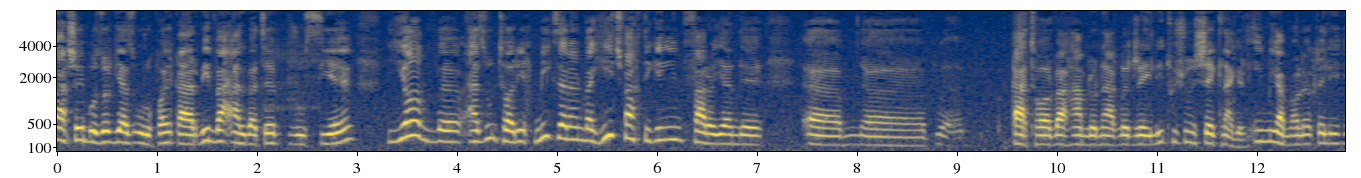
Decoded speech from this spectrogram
بخش بزرگی از اروپای غربی و البته روسیه. یا از اون تاریخ میگذرن و هیچ وقت دیگه این فرایند قطار و حمل و نقل ریلی توشون شکل نگرفت. این میگم حالا خیلی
